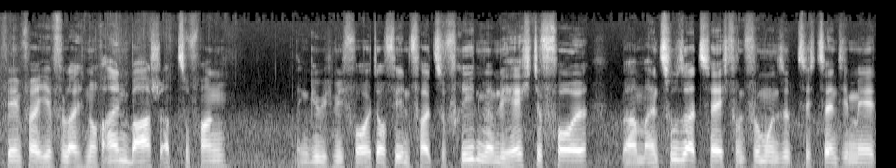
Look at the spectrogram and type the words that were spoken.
auf jeden Fall hier vielleicht noch einen Barsch abzufangen. Dann gebe ich mich für heute auf jeden Fall zufrieden. Wir haben die Hechte voll, wir haben ein Zusatzhecht von 75 cm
